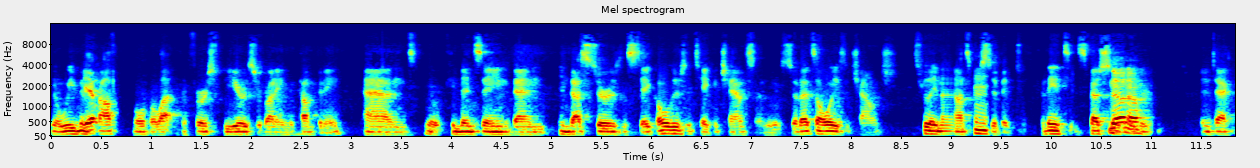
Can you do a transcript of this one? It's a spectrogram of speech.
You know, we've been yep. profitable the, last, the first few years of running the company, and you know, convincing then investors and stakeholders to take a chance on you. So that's always a challenge. It's really not hmm. specific. Mm. I think it's especially no, no. fintech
